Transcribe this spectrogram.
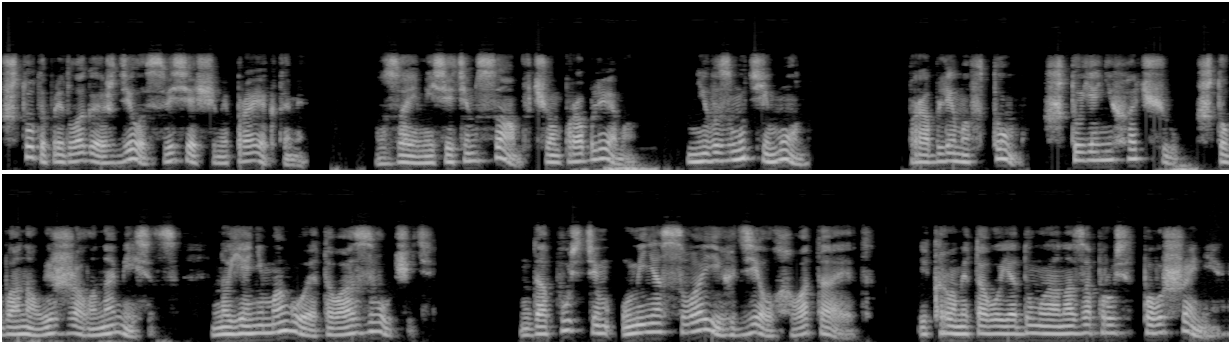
Что ты предлагаешь делать с висящими проектами? Займись этим сам. В чем проблема? Невозмутим он. Проблема в том, что я не хочу, чтобы она уезжала на месяц но я не могу этого озвучить. Допустим, у меня своих дел хватает, и кроме того, я думаю, она запросит повышение.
